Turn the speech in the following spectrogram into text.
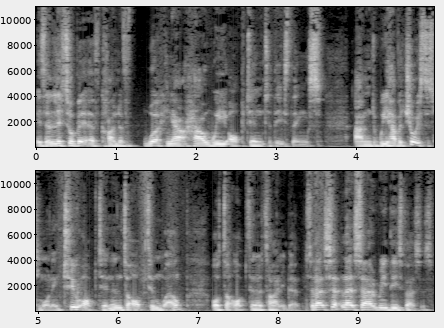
is a little bit of kind of working out how we opt into these things. And we have a choice this morning to opt in and to opt in well or to opt in a tiny bit. So let's, let's uh, read these verses.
